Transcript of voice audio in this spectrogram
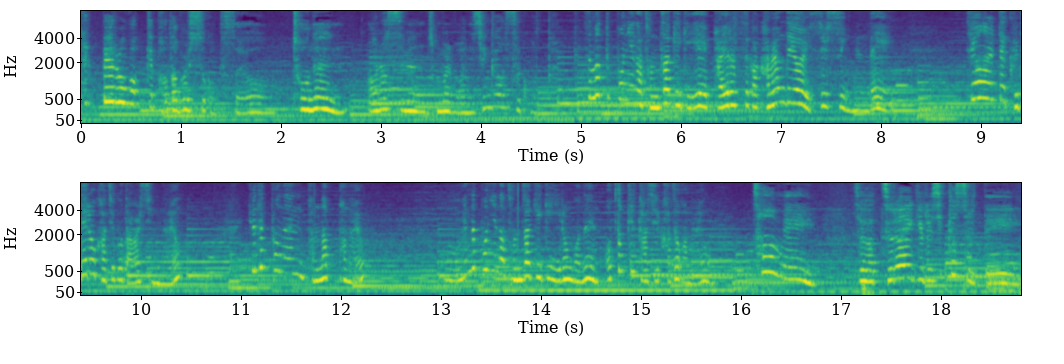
택배로밖에 받아볼 수가 없어요. 저는 알았으면 정말 많이 챙겨왔을 것 같아요. 스마트폰이나 전자기기에 바이러스가 감염되어 있을 수 있는데 태어날 때 그대로 가지고 나갈 수 있나요? 휴대폰은 반납하나요? 어, 핸드폰이나 전자기기 이런 거는 어떻게 다시 가져가나요? 처음에 제가 드라이기를 시켰을 때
